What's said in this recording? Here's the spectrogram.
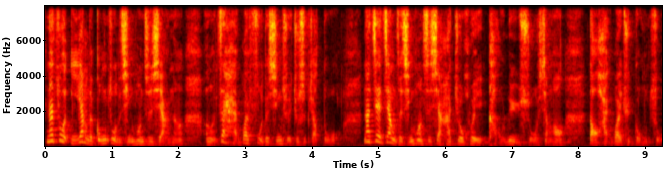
那做一样的工作的情况之下呢，呃，在海外付的薪水就是比较多。那在这样子的情况之下，他就会考虑说，想要到海外去工作。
